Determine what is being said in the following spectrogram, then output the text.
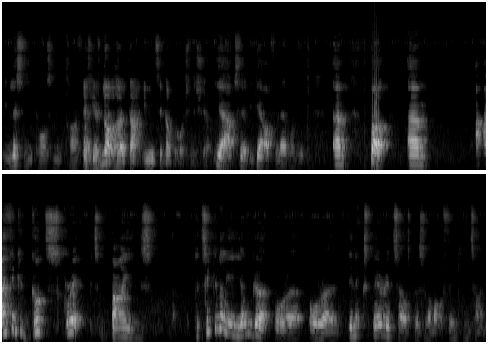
We listen, you pause, and you clarify. If you've not heard that, you need to not be watching this show. Yeah, absolutely. Get off. We don't want you. Um, but um, I think a good script buys, particularly a younger or a or a inexperienced salesperson, a lot of thinking time.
